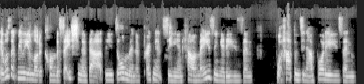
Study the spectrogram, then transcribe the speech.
there wasn't really a lot of conversation about the adornment of pregnancy and how amazing it is and what happens in our bodies and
